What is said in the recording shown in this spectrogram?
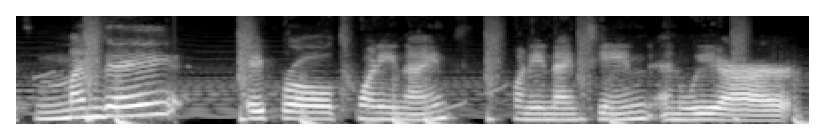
It's Monday, April 29th, 2019, and we are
